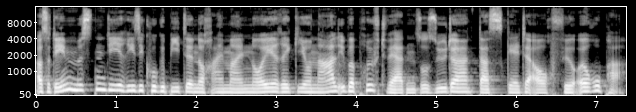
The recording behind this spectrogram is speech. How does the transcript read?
Außerdem müssten die Risikogebiete noch einmal neu regional überprüft werden, so Söder, das gelte auch für Europa.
